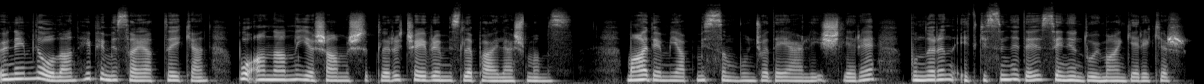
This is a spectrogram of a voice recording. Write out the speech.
Önemli olan hepimiz hayattayken bu anlamlı yaşanmışlıkları çevremizle paylaşmamız. Madem yapmışsın bunca değerli işlere, bunların etkisini de senin duyman gerekir.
